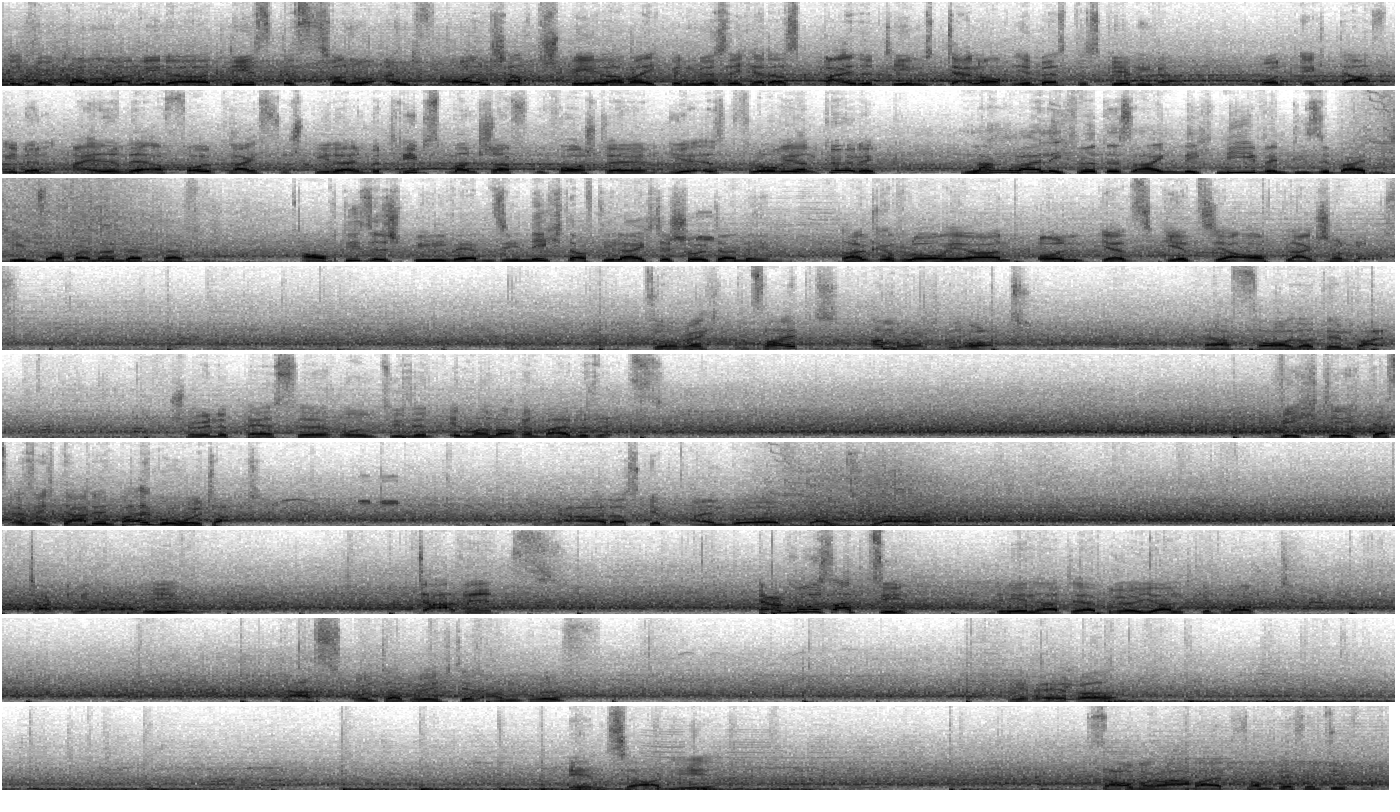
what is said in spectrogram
Herzlich willkommen mal wieder. Dies ist zwar nur ein Freundschaftsspiel, aber ich bin mir sicher, dass beide Teams dennoch ihr Bestes geben werden. Und ich darf Ihnen einen der erfolgreichsten Spieler in Betriebsmannschaften vorstellen. Hier ist Florian König. Langweilig wird es eigentlich nie, wenn diese beiden Teams aufeinandertreffen. Auch dieses Spiel werden sie nicht auf die leichte Schulter nehmen. Danke, Florian. Und jetzt geht's ja auch gleich schon los. Zur rechten Zeit, am rechten Ort. Er fordert den Ball. Schöne Pässe und sie sind immer noch im Ballbesitz. Wichtig, dass er sich da den Ball geholt hat. Ja, das gibt Einwurf, ganz klar. Takinadi. Davids. Er muss abziehen. Den hat er brillant geblockt. Das unterbricht den Angriff. Ferreira. Inzaghi. Saubere Arbeit vom Defensiven.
